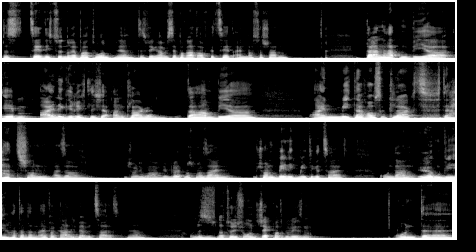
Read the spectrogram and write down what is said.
Das zählt nicht zu den Reparaturen, ja, deswegen habe ich separat aufgezählt, einen Wasserschaden. Dann hatten wir eben eine gerichtliche Anklage. Da haben wir einen Mieter rausgeklagt. Der hat schon, also, Entschuldigung, aber wie blöd muss man sein, schon wenig Miete gezahlt. Und dann irgendwie hat er dann einfach gar nicht mehr bezahlt. Ja. Und das ist natürlich für uns Jackpot gewesen. Und äh,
